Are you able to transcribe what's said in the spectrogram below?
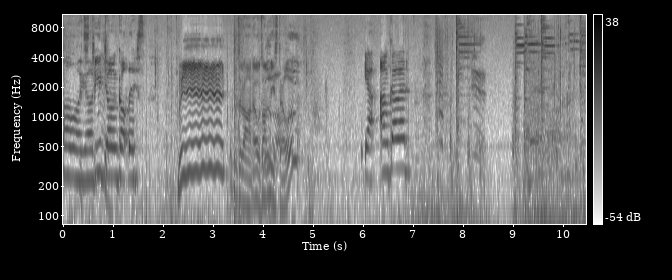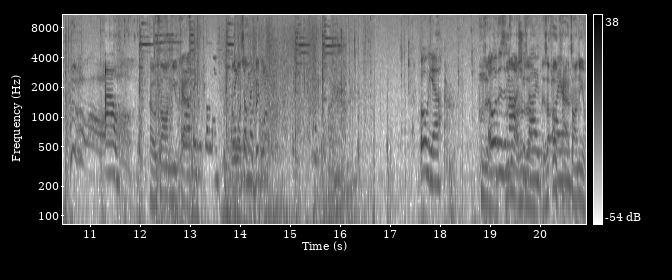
Oh my It's god, we don't got this. Yeah. Who's it on? Oh, it's on me still. Ooh. Yeah, I'm coming. Ow. Oh, it's on you, Oh, I cat. think it's on me. Oh, think what's up? The big one. Oh yeah. Who's it Oh, on? there's an it Who's it guy Is it, oh, cat, it's on you.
